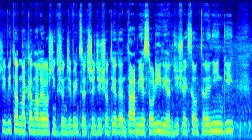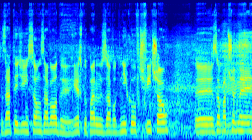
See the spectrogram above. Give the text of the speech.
serdecznie witam na kanale Rocznik 1961. Tam jest Oliwier. Dzisiaj są treningi, za tydzień są zawody. Jest tu paru już zawodników, ćwiczą. Yy, Zobaczymy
